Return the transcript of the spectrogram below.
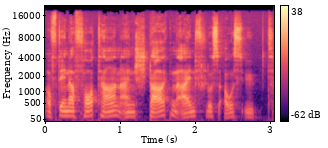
auf den er fortan einen starken Einfluss ausübt.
